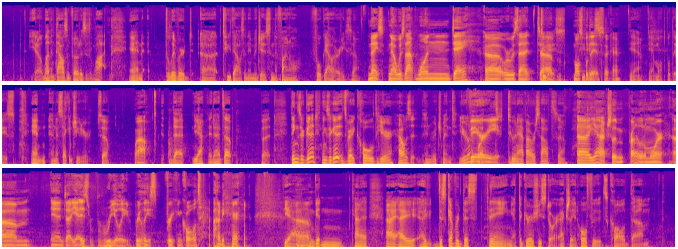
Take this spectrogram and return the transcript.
you know, 11,000 photos is a lot. And delivered uh, 2,000 images in the final full gallery. So Nice. Now, was that one day, uh, or was that Two uh, days. multiple Two days. days. Okay. yeah, yeah, multiple days. And, and a second shooter. So Wow. that yeah it adds up but things are good things are good it's very cold here how is it in richmond you're like, Very- what, two and a half hours south so Uh, yeah, actually, probably a little more. Um, and uh, yeah, it's really, really freaking cold out here. Yeah Um, i'm getting kind of I, I i discovered this thing at the grocery store actually at whole foods called um,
